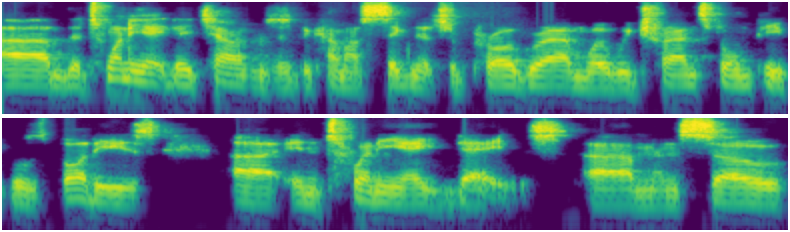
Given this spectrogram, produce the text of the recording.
um, the 28 day challenge has become our signature program where we transform people's bodies uh, in 28 days. Um, and so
